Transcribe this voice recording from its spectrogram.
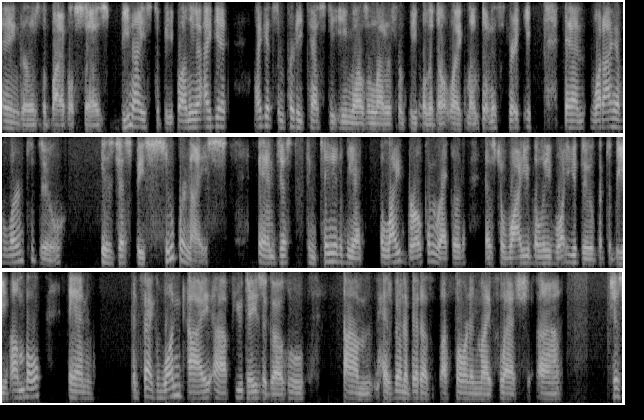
anger, as the Bible says. Be nice to people. I mean, I get I get some pretty testy emails and letters from people that don't like my ministry. And what I have learned to do is just be super nice and just continue to be a polite, broken record as to why you believe what you do, but to be humble. And in fact, one guy uh, a few days ago who um, has been a bit of a thorn in my flesh uh, just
